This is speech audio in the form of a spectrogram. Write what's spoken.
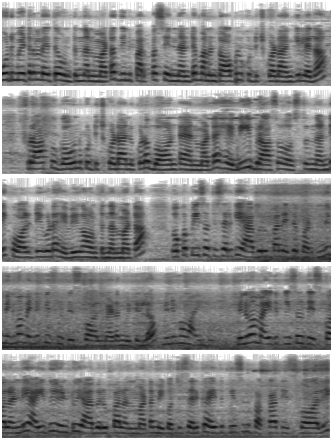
మూడు మీటర్లు అయితే ఉంటుందన్నమాట. దీని పర్పస్ ఏంటంటే మనం టాపులు కుట్టించుకోవడానికి లేదా ఫ్రాక్ గౌన్ కుట్టించుకోవడానికి కూడా బాగుంటాయి అనమాట హెవీ బ్రాసో వస్తుందండి. క్వాలిటీ కూడా హెవీగా ఉంటుందన్నమాట. ఒక పీస్ వచ్చేసరికి యాభై రూపాయలు అయితే పడుతుంది. మినిమం ఎన్ని పీసులు తీసుకోవాలి మేడం వీటిల్లో? మినిమం ఐదు. మినిమం ఐదు పీసులు తీసుకోవాలండి. ఐదు ఇంటూ యాభై రూపాయలు అనమాట మీకు వచ్చేసరికి ఐదు పీసులు పక్కా తీసుకోవాలి.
